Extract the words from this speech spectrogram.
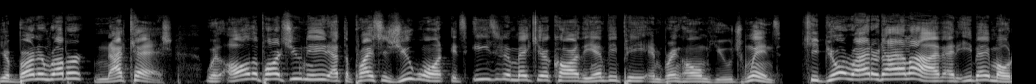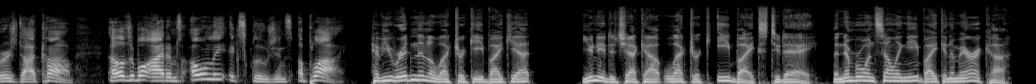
you're burning rubber, not cash. With all the parts you need at the prices you want, it's easy to make your car the MVP and bring home huge wins. Keep your ride or die alive at ebaymotors.com. Eligible items only, exclusions apply. Have you ridden an electric e bike yet? You need to check out Lectric E Bikes today, the number one selling e bike in America.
